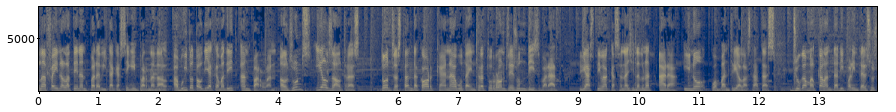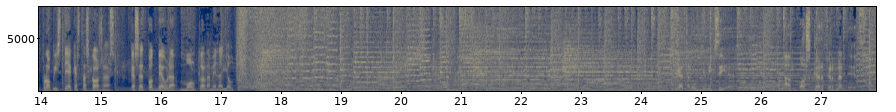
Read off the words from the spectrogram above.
la feina la tenen per evitar que siguin per Nadal. Avui tot el dia que a Madrid en parlen, els uns i els altres. Tots estan d'acord que anar a votar entre torrons és un disbarat. Llàstima que se n'hagin adonat ara i no quan van triar les dates. Jugar amb el calendari per interessos propis té aquestes coses, que se't pot veure molt clarament al llautó. Catalunya migdia. Amb Òscar Fernández.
